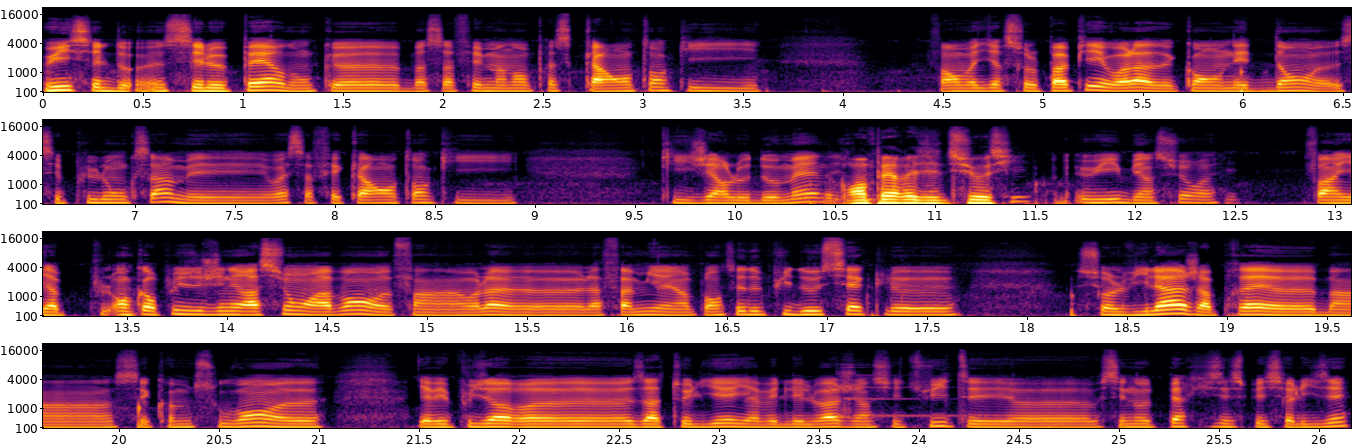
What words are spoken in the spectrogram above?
Oui, c'est le, do- c'est le père, donc euh, bah, ça fait maintenant presque 40 ans qu'il. Enfin, on va dire sur le papier, voilà, quand on est dedans, euh, c'est plus long que ça, mais ouais, ça fait 40 ans qu'il gère le domaine. Le grand-père était dessus aussi? Oui, bien sûr, ouais. Enfin, il y a encore plus de générations avant. Enfin, voilà, euh, la famille est implantée depuis deux siècles sur le village. Après, euh, ben, c'est comme souvent, euh, il y avait plusieurs euh, ateliers, il y avait de l'élevage et ainsi de suite. Et c'est notre père qui s'est spécialisé.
